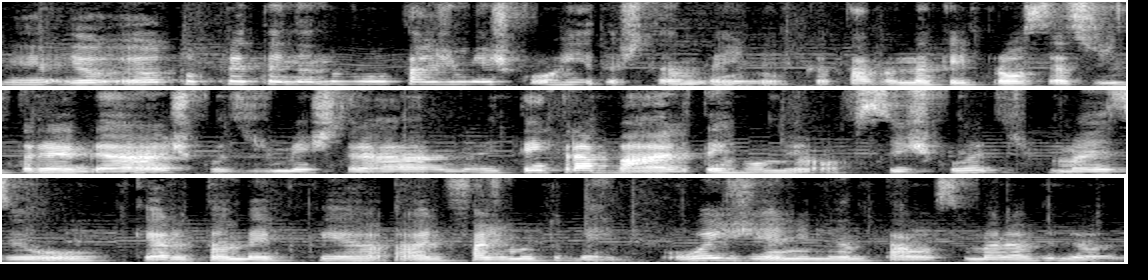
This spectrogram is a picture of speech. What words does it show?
É, eu, eu tô pretendendo voltar às minhas corridas também, né? Porque eu tava naquele processo de entregar as coisas de mestrado, né? E tem trabalho, tem home office, as coisas, mas eu quero também porque ele faz muito bem. Ou higiene mental, assim, maravilhosa.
